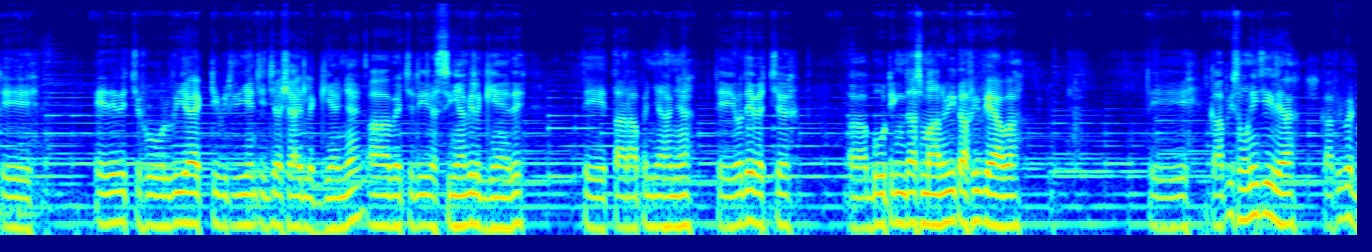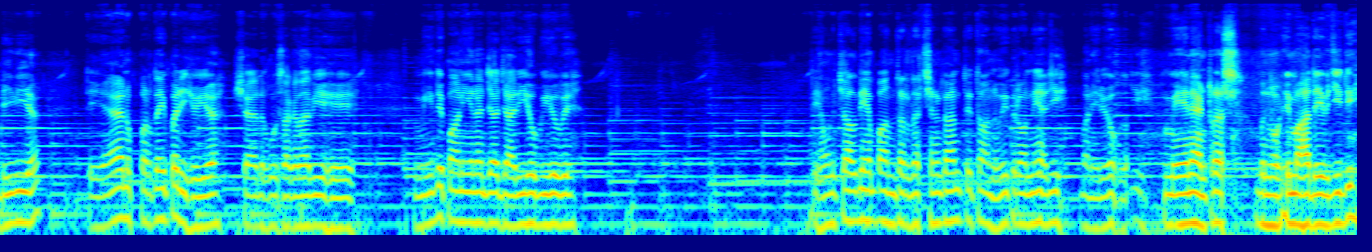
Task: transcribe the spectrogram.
ਤੇ ਇਹਦੇ ਵਿੱਚ ਹੋਰ ਵੀ ਆ ਐਕਟੀਵਿਟੀ ਦੀਆਂ ਚੀਜ਼ਾਂ ਸ਼ਾਇਦ ਲੱਗੀਆਂ ਹੋਈਆਂ। ਆ ਵਿੱਚ ਦੀ ਰੱਸੀਆਂ ਵੀ ਲੱਗੀਆਂ ਇਹਦੇ ਤੇ ਤਾਰਾਂ ਪਈਆਂ ਹੋਈਆਂ। ਤੇ ਉਹਦੇ ਵਿੱਚ ਬੋਟਿੰਗ ਦਾ ਸਮਾਨ ਵੀ ਕਾਫੀ ਪਿਆ ਵਾ। ਤੇ ਕਾਫੀ ਸੋਹਣੀ ਝੀਲ ਆ, ਕਾਫੀ ਵੱਡੀ ਵੀ ਆ, ਤੇ ਐਨ ਉੱਪਰ ਤਾਂ ਹੀ ਭਰੀ ਹੋਈ ਆ। ਸ਼ਾਇਦ ਹੋ ਸਕਦਾ ਵੀ ਇਹ ਮੀਂਹ ਦੇ ਪਾਣੀ ਨਾਲ ਜਾਂ ਜਾਰੀ ਹੋ ਗਈ ਹੋਵੇ। ਤੇ ਹੁਣ ਚੱਲਦੇ ਆਪਾਂ ਅੰਦਰ ਦਰਸ਼ਨ ਕਰਨ ਤੇ ਤੁਹਾਨੂੰ ਵੀ ਕਰਾਉਂਦੇ ਆ ਜੀ, ਬਣੇ ਰਹੋ ਜੀ ਮੇਨ ਐਂਟਰੈਂਸ ਬਨੋੜੇ ਮਹਾਦੇਵ ਜੀ ਦੀ।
